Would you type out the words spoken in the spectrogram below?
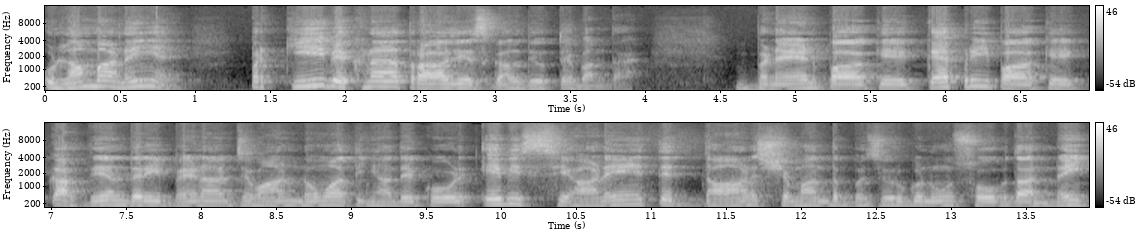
ਉਹ ਲਾਮਾ ਨਹੀਂ ਹੈ। ਪਰ ਕੀ ਵੇਖਣਾ ਇਤਰਾਜ਼ ਇਸ ਗੱਲ ਦੇ ਉੱਤੇ ਬਣਦਾ ਹੈ? ਬਨੈਣ ਪਾ ਕੇ, ਕੈਪਰੀ ਪਾ ਕੇ ਘਰ ਦੇ ਅੰਦਰ ਹੀ ਬਹਿਣਾ, ਜਵਾਨ ਨੌਵਾਂ ਧੀਆਂ ਦੇ ਕੋਲ, ਇਹ ਵੀ ਸਿਆਣੇ ਤੇ ਦਾਨ ਸ਼ਮੰਦ ਬਜ਼ੁਰਗ ਨੂੰ ਸੋਭਦਾ ਨਹੀਂ।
